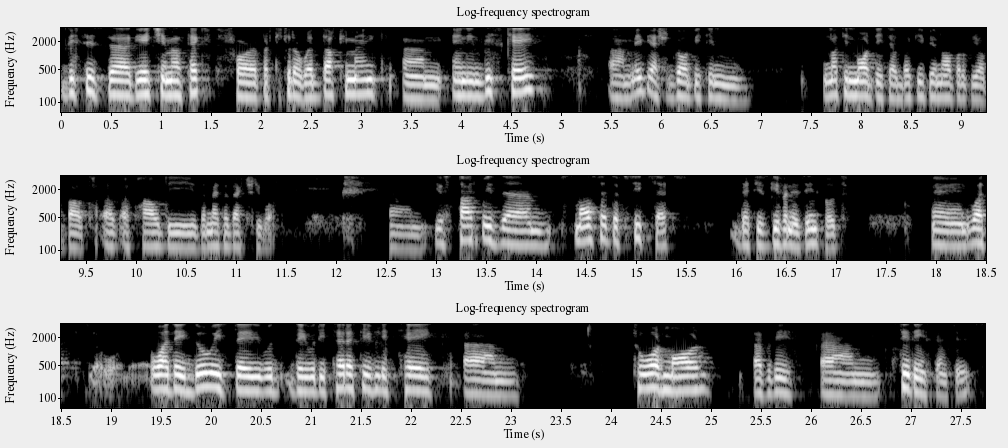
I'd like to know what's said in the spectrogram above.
this is uh, the HTML text for a particular web document. Um, and in this case, um, maybe I should go a bit in not in more detail, but give you an overview about of, of how the, the method actually works. Um, you start with a small set of seed sets that is given as input. And what, what they do is they would, they would iteratively take um, two or more of these um, seed instances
